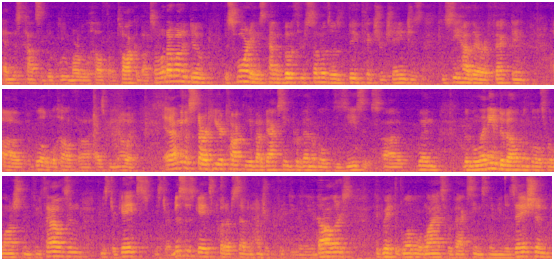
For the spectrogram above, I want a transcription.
and this concept of blue marble health I'll talk about. So what I want to do this morning is kind of go through some of those big picture changes to see how they're affecting uh, global health uh, as we know it. And I'm going to start here talking about vaccine preventable diseases. Uh, when the Millennium Development Goals were launched in 2000, Mr. Gates, Mr. and Mrs. Gates put up $750 million to create the Global Alliance for Vaccines and Immunization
